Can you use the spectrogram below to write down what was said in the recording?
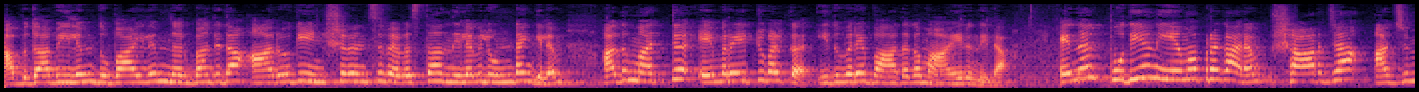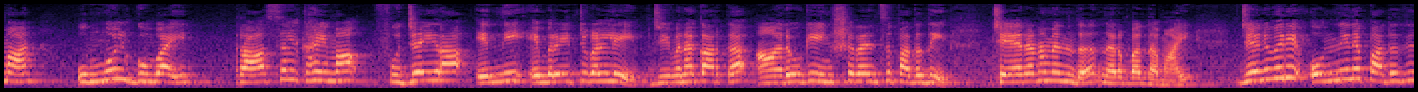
അബുദാബിയിലും ദുബായിലും നിർബന്ധിത ആരോഗ്യ ഇൻഷുറൻസ് വ്യവസ്ഥ നിലവിലുണ്ടെങ്കിലും അത് മറ്റ് എമിറേറ്റുകൾക്ക് ഇതുവരെ ബാധകമായിരുന്നില്ല. എന്നാൽ പുതിയ നിയമപ്രകാരം ഷാർജ അജ്മാൻ ഉമ്മുൽ ഗുവൈൻ റാസൽ ഖൈമ ഫുജൈറ എന്നീ എമിറേറ്റുകളിലെയും ജീവനക്കാർക്ക് ആരോഗ്യ ഇൻഷുറൻസ് പദ്ധതിയിൽ ചേരണമെന്നത് നിർബന്ധമായി. ജനുവരി ഒന്നിന് പദ്ധതി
